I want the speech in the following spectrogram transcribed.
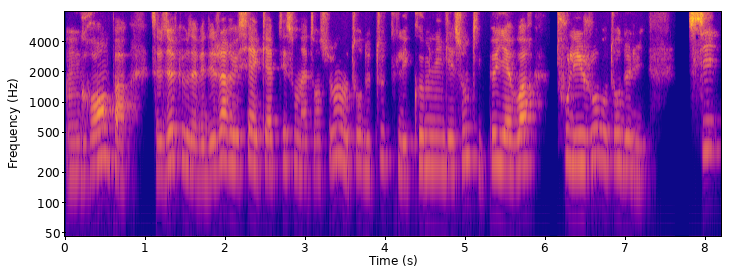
un grand pas. Ça veut dire que vous avez déjà réussi à capter son attention autour de toutes les communications qu'il peut y avoir tous les jours autour de lui. Si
